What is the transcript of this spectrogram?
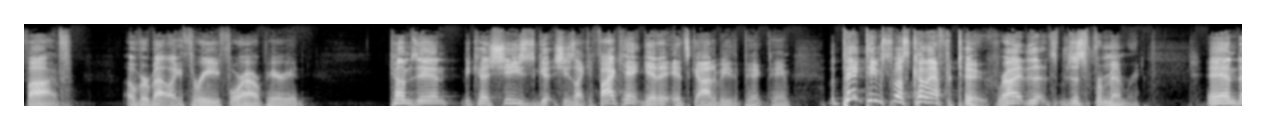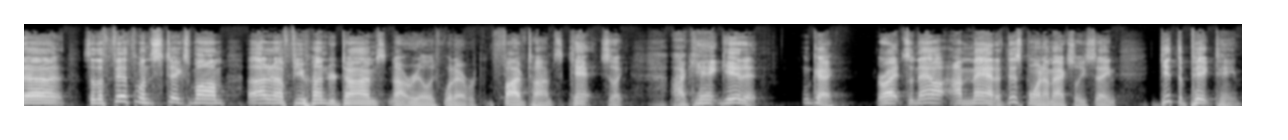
five over about like a three, four hour period. Comes in because she's good. She's like, if I can't get it, it's got to be the pick team. The pick team's supposed to come after two, right? That's just for memory. And uh, so the fifth one sticks mom, I don't know, a few hundred times. Not really, whatever, five times. Can't. She's like, I can't get it. Okay. Right. So now I'm mad. At this point, I'm actually saying, get the pick team.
